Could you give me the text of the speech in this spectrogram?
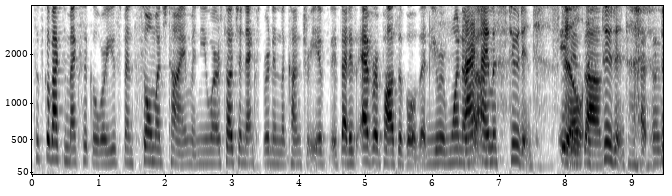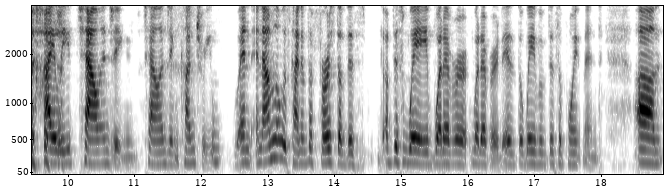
So let's go back to Mexico, where you spent so much time and you are such an expert in the country. If, if that is ever possible, then you are one of I, them. I'm a student still, is, a um, student. a, a highly challenging, challenging country. And, and AMLO was kind of the first of this of this wave, whatever whatever it is, the wave of disappointment. Um,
